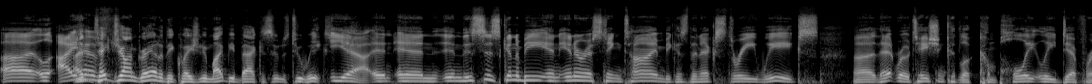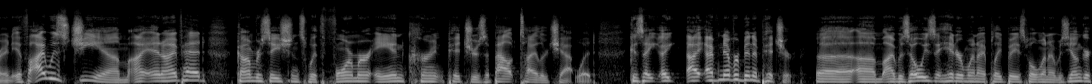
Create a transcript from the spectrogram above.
Uh, I have take Jon Gray out of the equation, who might be back as soon as two weeks. Yeah, and and and this is going to be an interesting time because the next three weeks, uh, that rotation could look completely different. If I was GM, I, and I've had conversations with former and current pitchers about Tyler Chatwood because I, I I've never been a pitcher. Uh, um, I was always a hitter when I played baseball when I was younger,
